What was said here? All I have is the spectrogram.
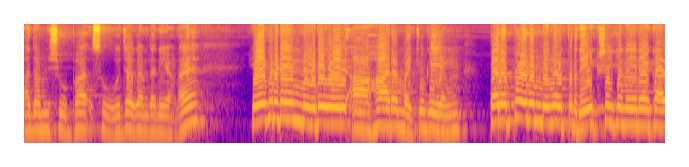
അതും ശുഭ സൂചകം തന്നെയാണ്. ഏവരുടെയും വീടുകളിൽ ആഹാരം വയ്ക്കുകയും പലപ്പോഴും നിങ്ങൾ പ്രതീക്ഷിക്കുന്നതിനേക്കാൾ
